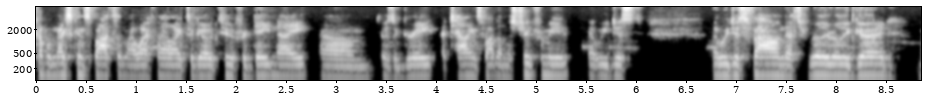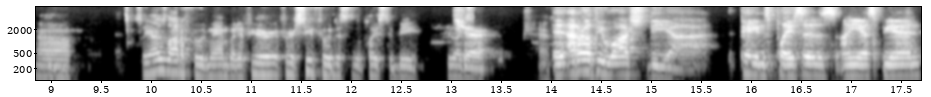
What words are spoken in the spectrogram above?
couple Mexican spots that my wife and I like to go to for date night. Um, there's a great Italian spot down the street from me that we just that we just found that's really really good. Um, so yeah, there's a lot of food, man. But if you're if you're seafood, this is the place to be. Like Sure. Sure. And I don't know if you watched the uh, Peyton's Places on ESPN.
